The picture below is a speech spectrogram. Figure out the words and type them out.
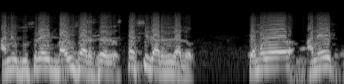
आणि दुसरं एक बावीस हजार पस्तीस हजाराचं झालं. त्यामुळं अनेक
